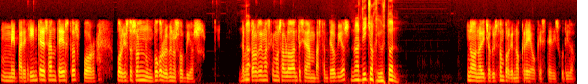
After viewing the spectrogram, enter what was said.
me parecía interesante estos por, porque estos son un poco los menos obvios. Pero No, todos los demás que hemos hablado antes eran bastante obvios. no has dicho Houston. No, no he dicho Houston porque no creo que esté discutido.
